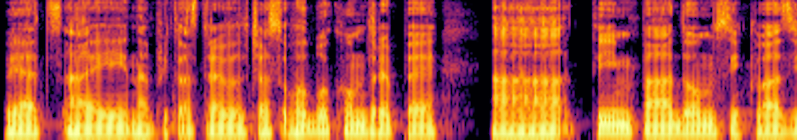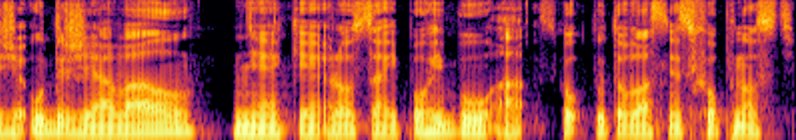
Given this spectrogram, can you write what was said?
viac aj napríklad strávil času v hlbokom drepe a tým pádom si kvázi, že udržiaval nejaké rozsahy pohybu a túto vlastne schopnosť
